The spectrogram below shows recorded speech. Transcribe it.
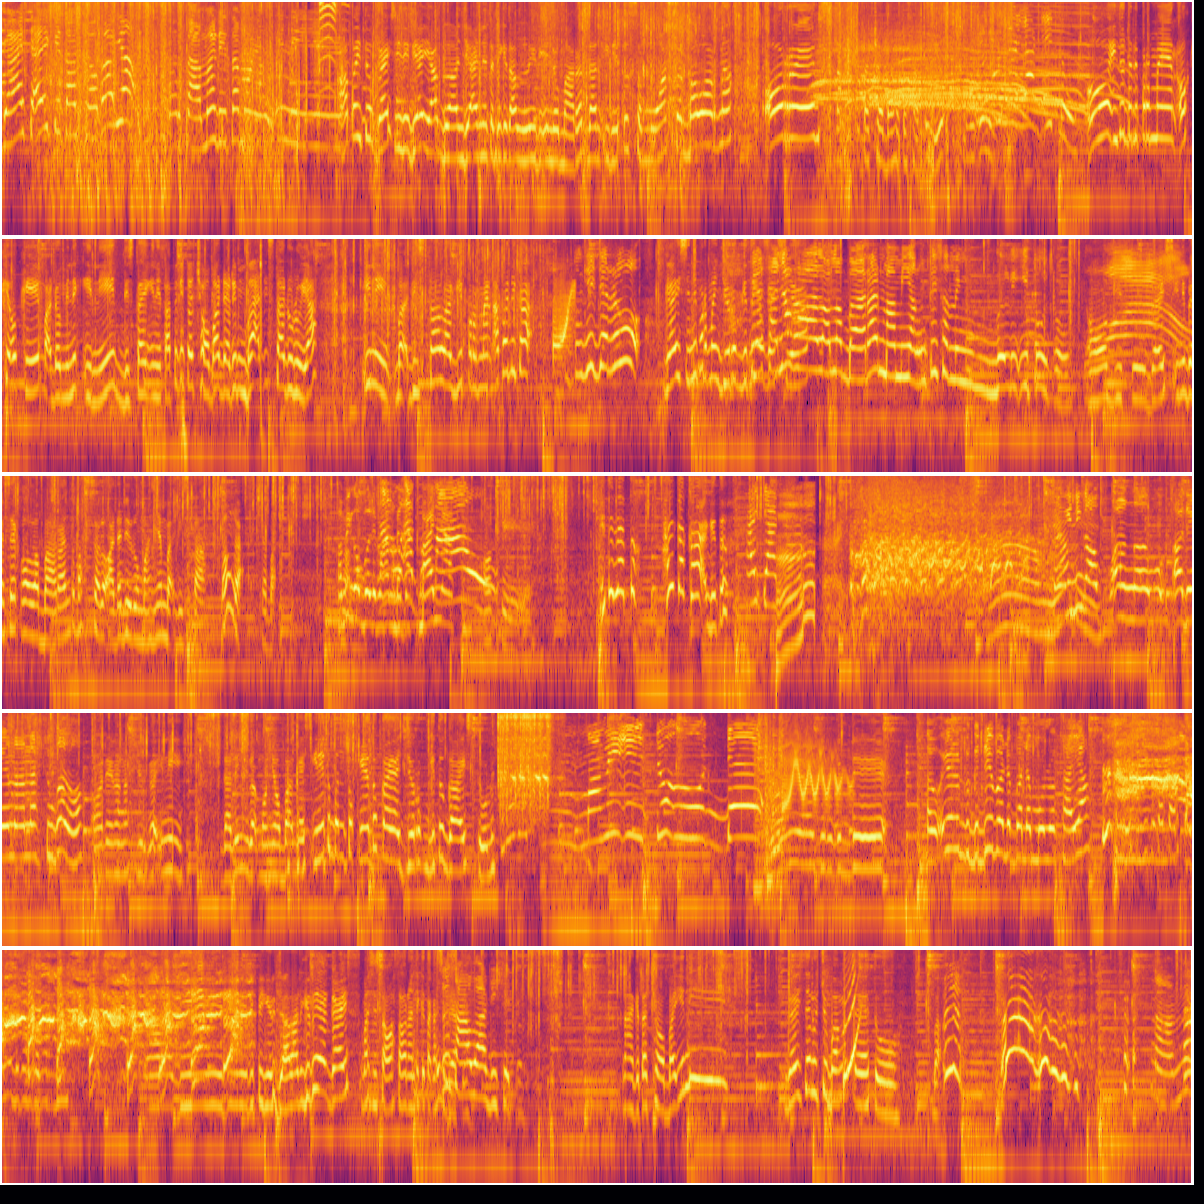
Guys, ayo kita coba yuk. Pertama kita mau yang ini. Apa itu guys? Ini dia ya belanjaannya tadi kita beli di Indomaret dan ini tuh semua serba warna orange. Nah, kita coba satu-satu yuk. Yang ini. Oh, itu dari permen. Oke, oke, Pak Dominik ini Dista yang ini. Tapi kita coba dari Mbak Dista dulu ya. Ini Mbak Dista lagi permen apa nih kak? Itu jeruk. Guys, ini permen jeruk gitu ya guys Biasanya ya. kalau lebaran mami yang ti sering beli itu tuh. Oh gitu guys, ini biasanya kalau lebaran tuh pasti selalu ada di rumahnya Mbak Dista. Mau nggak? Coba. Tapi nggak boleh makan banyak-banyak. Oke. Itu dia tuh. Hai kakak gitu. Hai Kak. Ah, Yang ini nggak nggak ada yang nanas juga loh. Oh ada nanas juga ini. Dalin juga mau nyoba guys. Ini tuh bentuknya tuh kayak jeruk gitu guys tuh. Lucu banget. Mami itu udah. Iya jeruk gede. Oh, ini lebih gede daripada mulut saya. Di, di, di pinggir jalan gitu ya guys. Masih sawah-sawah nanti kita Itu kasih lihat. ya. sawah di situ. Nah kita coba ini. Guys ini lucu banget deh tuh. Mbak. Ah! Mama.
